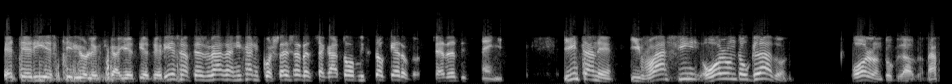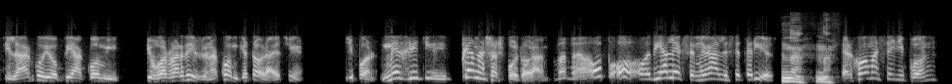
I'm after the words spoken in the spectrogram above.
εταιρείες κυριολεκτικά. Γιατί οι εταιρείες αυτές βγάζαν, είχαν 24% μεικτό κέρδος. Ξέρετε τι σημαίνει. Ήταν η βάση όλων των κλάδων. Όλων των κλάδων. Από τη Λάρκο, η οποία ακόμη τη βορβαρδίζουν, ακόμη και τώρα, έτσι. Λοιπόν, μέχρι τη. Ποια να σας πω τώρα. Ο, ο, ο, διαλέξτε μεγάλες εταιρείες. Ναι, ναι. Ερχόμαστε λοιπόν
